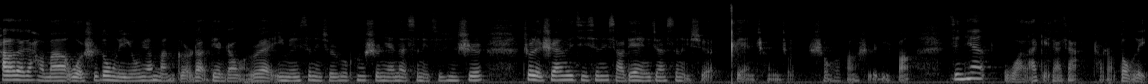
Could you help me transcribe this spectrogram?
Hello，大家好吗？我是动力永远满格的店长王瑞，一名心理学入坑十年的心理咨询师。这里是安慰剂心理小店，一个将心理学变成一种生活方式的地方。今天我来给大家找找动力。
